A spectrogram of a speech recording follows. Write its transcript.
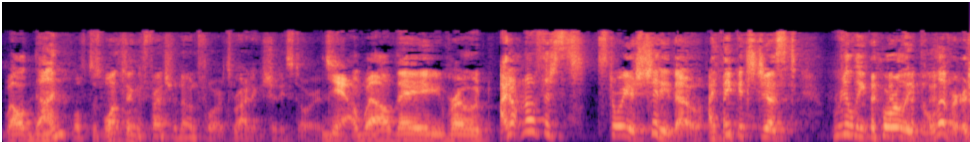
well done. Well, if there's one thing the French are known for, it's writing shitty stories. Yeah, well, they wrote. I don't know if the s- story is shitty though. I think it's just really poorly delivered.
